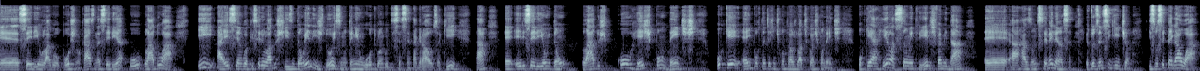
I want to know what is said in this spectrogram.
é, seria o lado oposto, no caso, né? Seria o lado A. E a esse ângulo aqui seria o lado x. Então, eles dois, se não tem nenhum outro ângulo de 60 graus aqui, tá? É, eles seriam, então, lados correspondentes. Por que é importante a gente encontrar os lados correspondentes? Porque a relação entre eles vai me dar é, a razão de semelhança. Eu estou dizendo o seguinte, ó, que se você pegar o A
